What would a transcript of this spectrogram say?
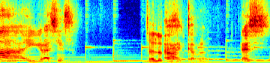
¡Ay, gracias! Salud. ¡Ay, cabrón! Gracias.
